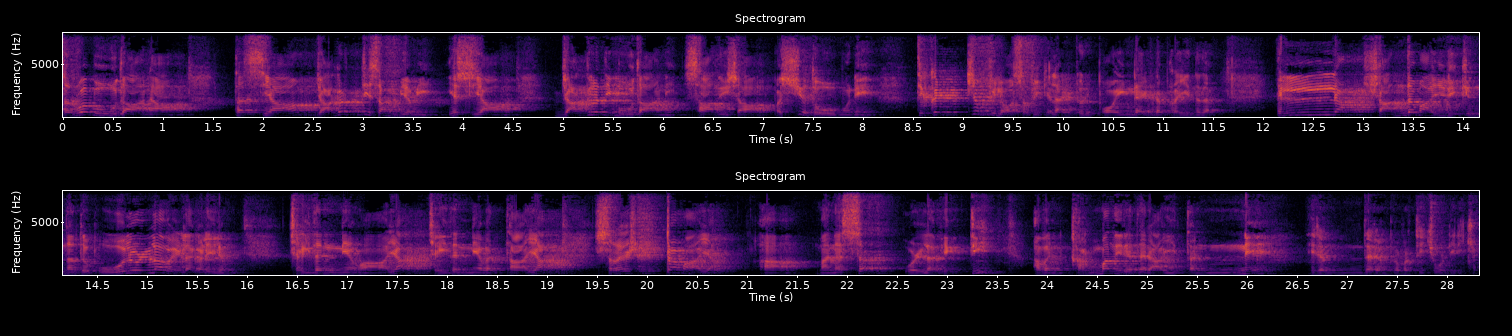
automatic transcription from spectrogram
സർവഭൂതാന തസ്യാം ജാഗ്രതി സംയമി യസ്യാം ജാഗ്രതി ഭൂതാനി സാനിഷ പശ്യതോ മുനെ തികച്ചും ഫിലോസഫിക്കലായിട്ടൊരു പോയിന്റാണ് ഇവിടെ പറയുന്നത്. എല്ലാം ശാന്തമായിരിക്കുന്നത് പോലുള്ള വേളകളിലും ചൈതന്യമായ ചൈതന്യവത്തായ ശ്രേഷ്ഠമായ ആ മനസ്സ് ഉള്ള വ്യക്തി അവൻ കർമ്മനിരതരായി തന്നെ നിരന്തരം പ്രവർത്തിച്ചുകൊണ്ടിരിക്കും.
